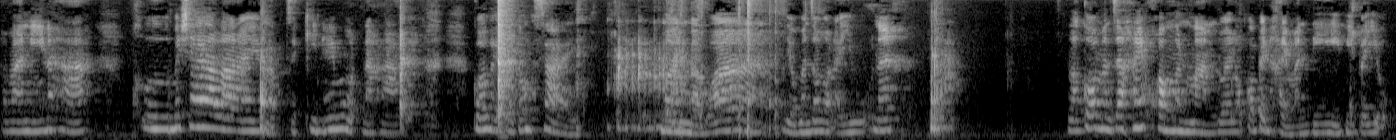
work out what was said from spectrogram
ประมาณนี้นะคะ คือไม่ใช่อะไรแบบจะกินให้หมดนะคะ ก็เลยจะต้องใส่มันแบบว่า เดี๋ยวมันจะหมดอายุนะ แล้วก็มันจะให้ความมันๆด้วย แล้วก็เป็นไขมันดีมีประโยชน์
